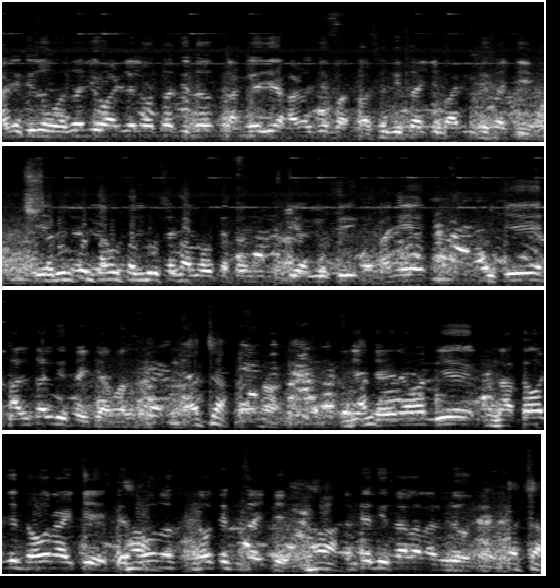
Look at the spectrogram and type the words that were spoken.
आणि तिचं वजनही वाढलेलं होतं तिथं चांगले जे हाडं जे असं दिसायची बारीक दिसायची शरीर पण चांगलं तंदुरुस्त झालं होतं. तंदुरुस्ती आली होती आणि तिची हालचाल दिसायची आम्हाला अच्छा हा. म्हणजे चेहऱ्यावर जे नाकावर जे दव राहायचे ते हा. दव नस- नव्हते दिसायचे हा. पण ते दिसायला लागले होते अच्छा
